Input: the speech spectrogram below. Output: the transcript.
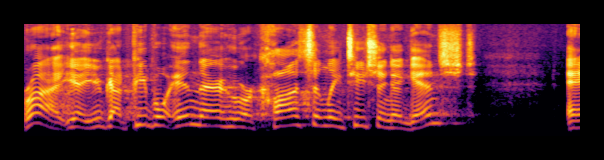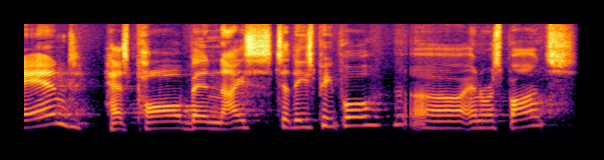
Right, yeah, you've got people in there who are constantly teaching against. And has Paul been nice to these people uh, in response?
